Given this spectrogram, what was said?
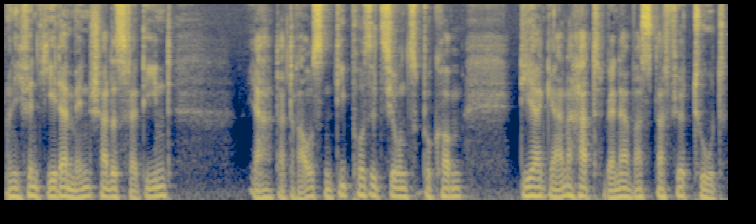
und ich finde, jeder Mensch hat es verdient, ja, da draußen die Position zu bekommen, die er gerne hat, wenn er was dafür tut.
